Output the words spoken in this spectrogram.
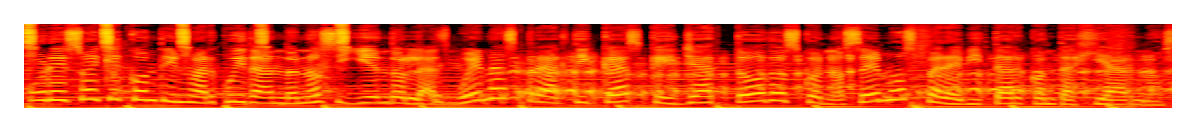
Por eso hay que continuar cuidándonos siguiendo las buenas prácticas que ya todos conocemos para evitar contagiarnos.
